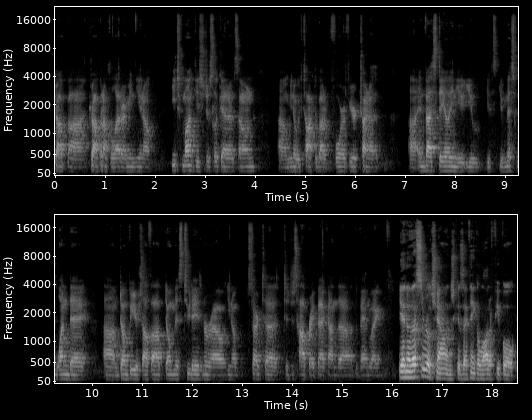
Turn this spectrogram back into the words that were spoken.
drop uh, dropping off the letter. I mean you know each month you should just look at it its own. Um, you know, we've talked about it before. If you're trying to uh, invest daily and you, you, you, miss one day, um, don't beat yourself up. Don't miss two days in a row. You know, start to, to just hop right back on the, the bandwagon. Yeah, no, that's the real challenge because I think a lot of people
